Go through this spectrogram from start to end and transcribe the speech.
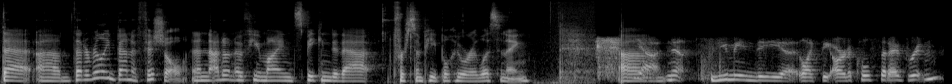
that um, that are really beneficial. And I don't know if you mind speaking to that for some people who are listening. Um, yeah. No, you mean the uh, like the articles that I've written?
